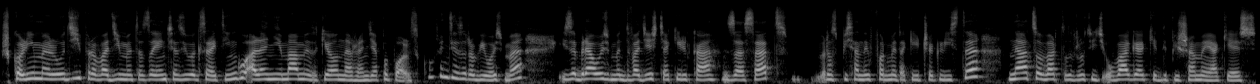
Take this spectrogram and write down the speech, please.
szkolimy ludzi, prowadzimy to zajęcia z UX Writingu, ale nie mamy takiego narzędzia po polsku, więc je zrobiłyśmy i zebrałyśmy dwadzieścia kilka zasad rozpisanych w formie takiej checklisty, na co warto zwrócić uwagę, kiedy piszemy jakieś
